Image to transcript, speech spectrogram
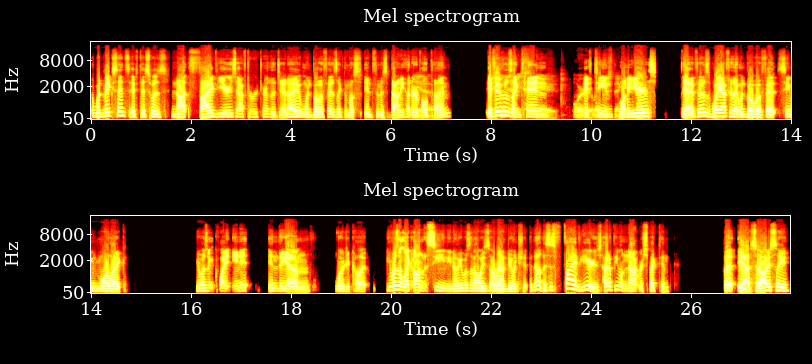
would make sense if this was not five years after Return of the Jedi, when Boba Fett is like the most infamous bounty hunter of all time. If it was like be 10, or, 15, respect 20 years, yeah, if it was way after that, when Boba Fett seemed more like he wasn't quite in it in the um, what would you call it? He wasn't like on the scene, you know, he wasn't always around doing shit. But no, this is five years. How do people not respect him? But yeah, so obviously,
